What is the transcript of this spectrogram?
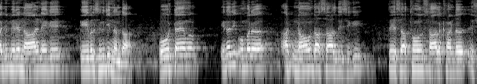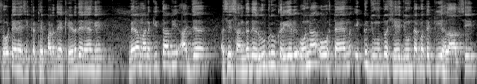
ਅੱਜ ਮੇਰੇ ਨਾਲ ਨੇਗੇ ਕੇਵਲ ਸਿੰਘ ਜੀ ਨੰਦਾ। ਉਸ ਟਾਈਮ ਇਹਨਾਂ ਦੀ ਉਮਰ 9-10 ਸਾਲ ਦੀ ਸੀਗੀ ਤੇ ਸਾਥੋਂ ਸਾਲ ਖੰਡ ਛੋਟੇ ਨੇ, ਅਸੀਂ ਇਕੱਠੇ ਪੜ੍ਹਦੇ, ਖੇਡਦੇ ਰਹਾਂਗੇ। ਮੇਰਾ ਮਨ ਕੀਤਾ ਵੀ ਅੱਜ ਅਸੀਂ ਸੰਗਤ ਦੇ ਰੂਬਰੂ ਕਰੀਏ ਵੀ ਉਹਨਾਂ ਉਸ ਟਾਈਮ 1 ਜੂਨ ਤੋਂ 6 ਜੂਨ ਤੱਕ ਉੱਥੇ ਕੀ ਹਾਲਾਤ ਸੀ?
